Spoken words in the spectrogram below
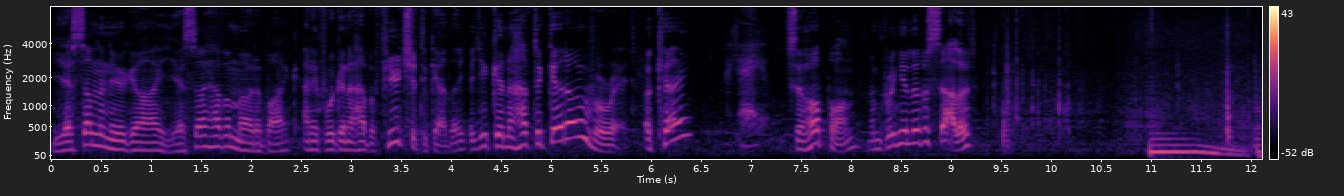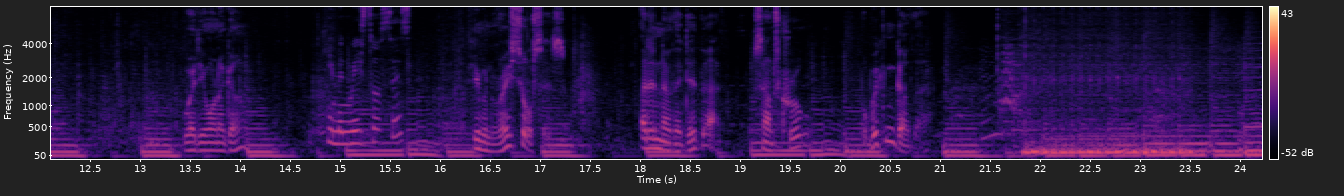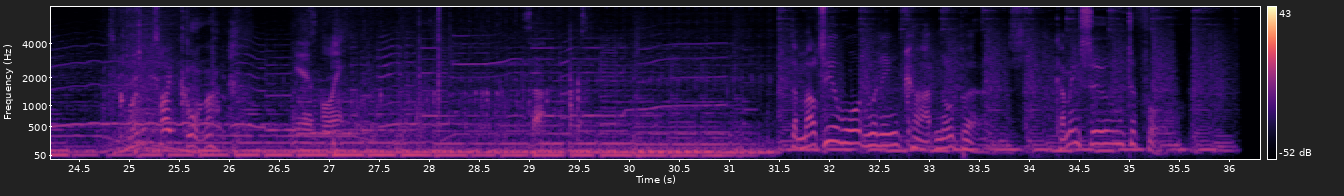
Yes, I'm the new guy. Yes, I have a motorbike. And if we're gonna have a future together, you're gonna have to get over it, okay? Okay. So hop on and bring your little salad. Where do you want to go? Human resources? Human resources? I didn't know they did that. Sounds cruel, but we can go there. It's quite a tight corner. Yeah, boy. What's up? The multi award winning Cardinal Burns. Coming soon to 4.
